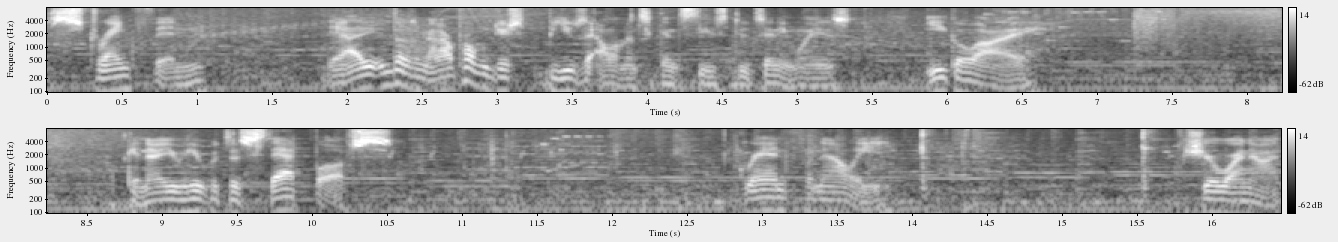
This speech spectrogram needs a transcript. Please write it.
Strengthen. Yeah, it doesn't matter. I'll probably just use the elements against these dudes anyways. Eagle Eye. Okay, now you're here with the stat buffs. Grand finale. Sure, why not?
